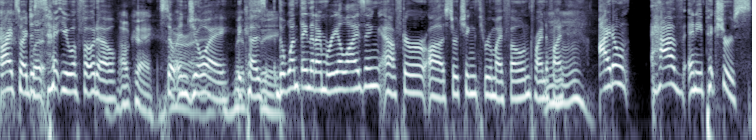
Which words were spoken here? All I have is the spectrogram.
All right, so I just sent you a photo. okay. So All right. enjoy Let's because see. the one thing that I'm realizing after uh, searching through my phone trying to Mm-hmm. find, I don't have any pictures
